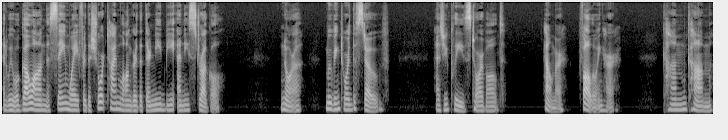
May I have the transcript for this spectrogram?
and we will go on the same way for the short time longer that there need be any struggle. Nora, moving toward the stove. As you please, Torvald. Helmer, following her. Come, come,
